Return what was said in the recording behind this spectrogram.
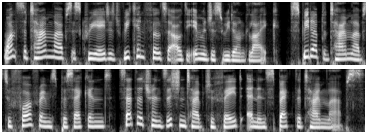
Once the time-lapse is created, we can filter out the images we don't like, speed up the time-lapse to 4 frames per second, set the transition type to fade and inspect the time-lapse.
